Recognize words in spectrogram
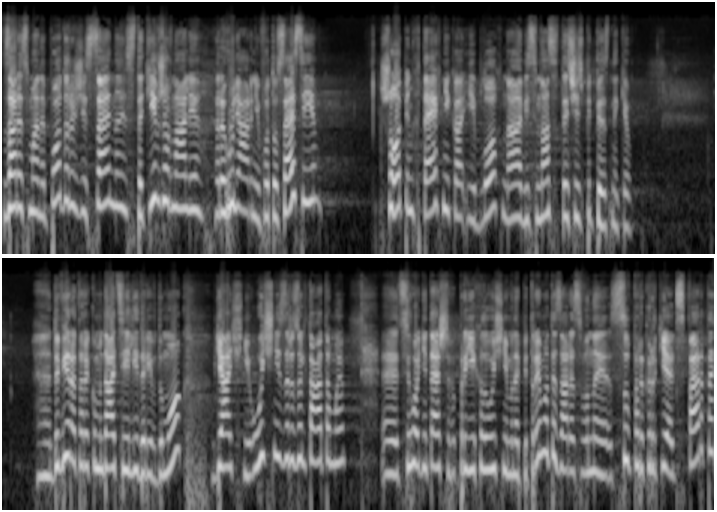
Зараз в мене подорожі, сцени, статті в журналі, регулярні фотосесії, шопінг, техніка і блог на 18 тисяч підписників. Довіра та рекомендації лідерів думок, вдячні учні з результатами. Е, Сьогодні теж приїхали учні мене підтримати. Зараз вони суперкруті експерти.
